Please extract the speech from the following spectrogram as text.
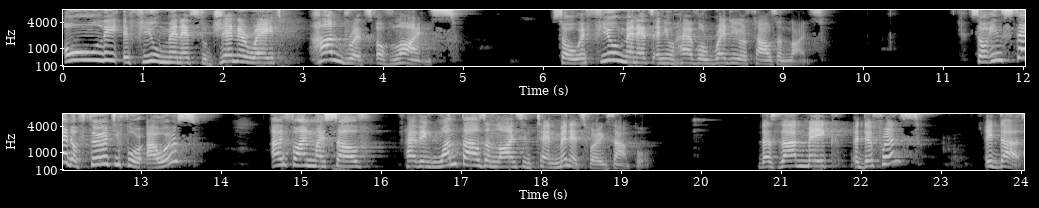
Only a few minutes to generate hundreds of lines. So a few minutes and you have already your thousand lines. So instead of 34 hours, I find myself having 1,000 lines in 10 minutes, for example. Does that make a difference? It does.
